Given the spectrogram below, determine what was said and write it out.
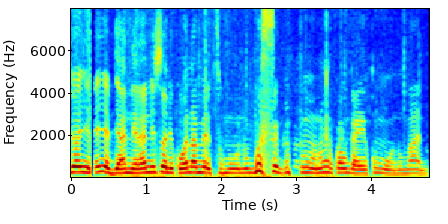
byonyine njye byantera n'isoni kubona ametse umuntu ubwo se guta umuntu w'umukobwa yeka umuntu mani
